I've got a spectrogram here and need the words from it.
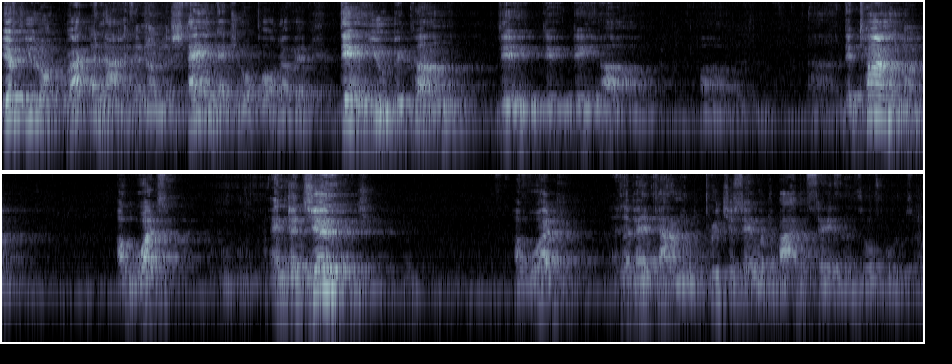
If you don't recognize and understand that you're a part of it, then you become the, the, the uh, uh, uh, determiner of what, and the judge of what, as I've had time what the preacher said, what the Bible says, and so forth and so on.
